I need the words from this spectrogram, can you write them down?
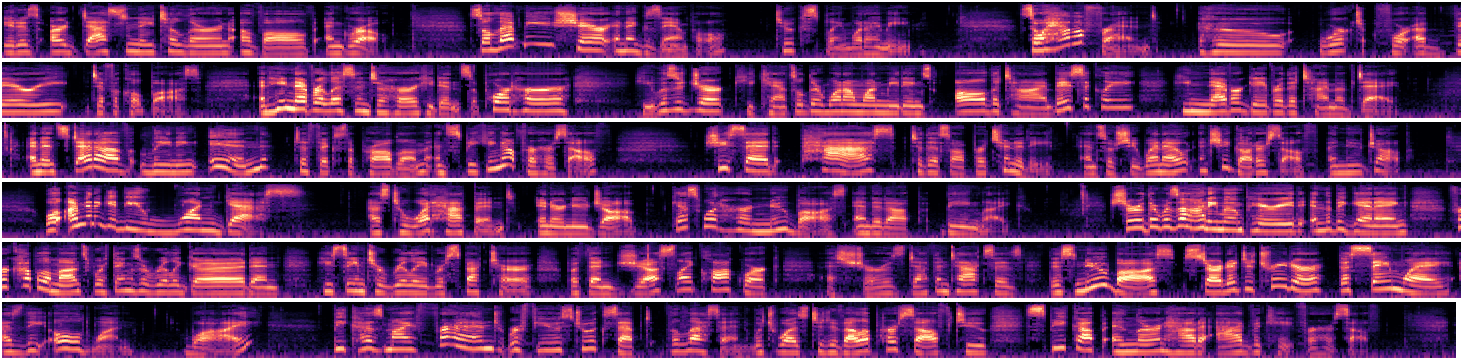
It is our destiny to learn, evolve, and grow. So let me share an example to explain what I mean. So I have a friend who worked for a very difficult boss, and he never listened to her, he didn't support her. He was a jerk. He canceled their one on one meetings all the time. Basically, he never gave her the time of day. And instead of leaning in to fix the problem and speaking up for herself, she said pass to this opportunity. And so she went out and she got herself a new job. Well, I'm going to give you one guess as to what happened in her new job. Guess what her new boss ended up being like? Sure, there was a honeymoon period in the beginning for a couple of months where things were really good and he seemed to really respect her. But then, just like clockwork, as sure as death and taxes, this new boss started to treat her the same way as the old one. Why? Because my friend refused to accept the lesson, which was to develop herself to speak up and learn how to advocate for herself.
